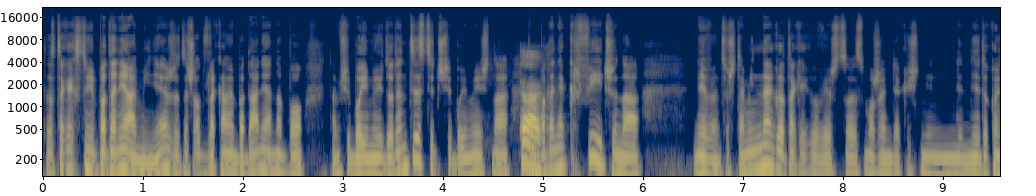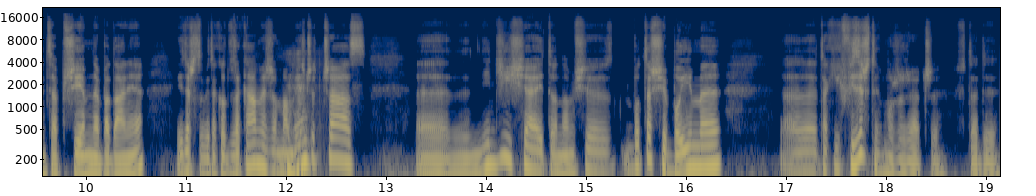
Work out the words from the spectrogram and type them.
To jest tak jak z tymi badaniami, nie? że też odwlekamy badania, no bo tam się boimy iść do dentysty, czy się boimy iść na, na Tak. badania krwi, czy na, nie wiem, coś tam innego takiego, wiesz, co jest może jakieś nie, nie, nie do końca przyjemne badanie i też sobie tak odwlekamy, że mamy Mhm. jeszcze czas, e, nie dzisiaj, to nam się, bo też się boimy e, takich fizycznych może rzeczy wtedy,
